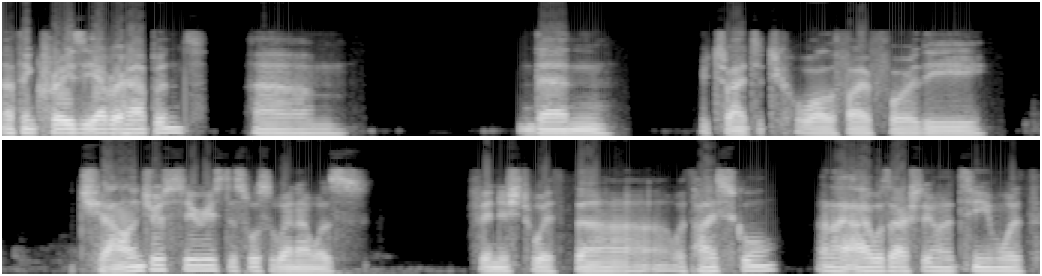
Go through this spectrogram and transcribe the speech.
nothing crazy ever happened. Um, then we tried to qualify for the Challenger series. This was when I was finished with uh, with high school, and I, I was actually on a team with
